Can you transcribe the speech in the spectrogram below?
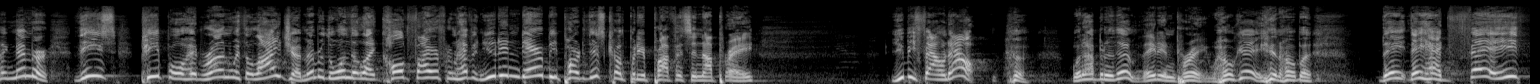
Like, remember, these people had run with Elijah. Remember the one that like called fire from heaven? You didn't dare be part of this company of prophets and not pray. You'd be found out. what happened to them? They didn't pray. Well, okay, you know, but they they had faith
